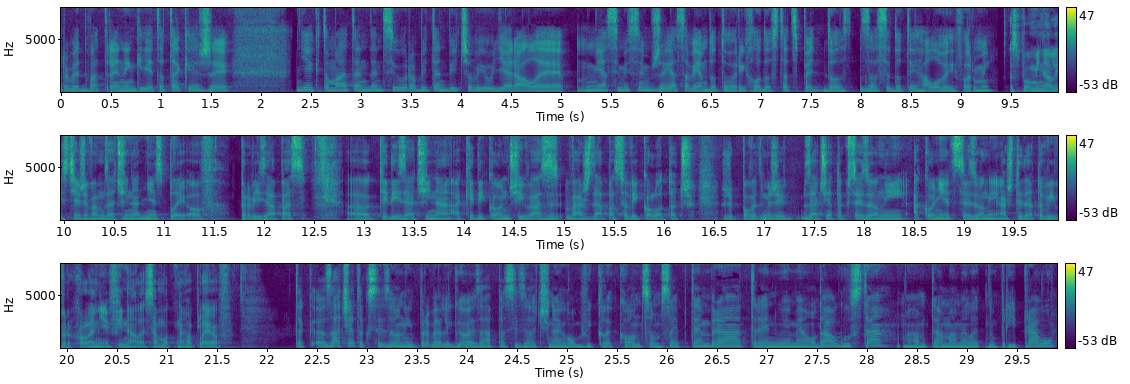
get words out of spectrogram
prvé dva tréningy je to také, že niekto má tendenciu robiť ten bičový úder, ale ja si myslím, že ja sa viem do toho rýchlo dostať späť do, zase do tej halovej formy. Spomínali ste, že vám začína dnes playoff, prvý zápas. Kedy začína a kedy končí vás, váš zápasový kolotoč? Že povedzme, že začiatok sezóny a koniec sezóny, až teda to vyvrcholenie finále samotného playoff. Tak začiatok sezóny, prvé ligové zápasy začínajú obvykle koncom septembra, trénujeme od augusta, tam máme letnú prípravu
